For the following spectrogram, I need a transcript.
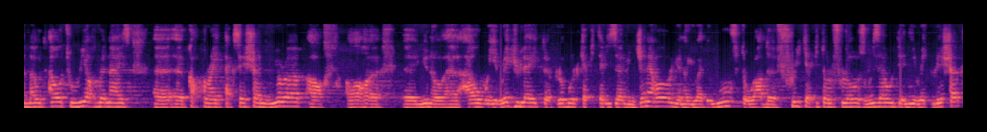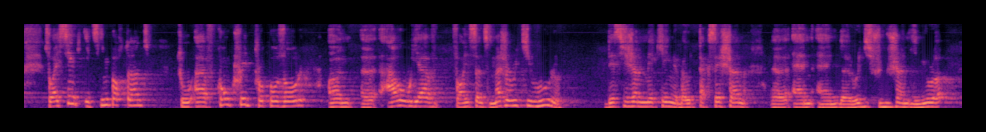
about how to reorganize corporate taxation in Europe or, or uh, you know, how we regulate global capitalism in general. You know, you had a move toward the free capital flows without any regulation. So I think it's important to have concrete proposal on uh, how we have, for instance, majority rule decision making about taxation uh, and, and uh, redistribution in Europe,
